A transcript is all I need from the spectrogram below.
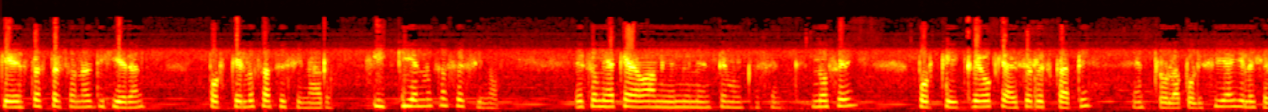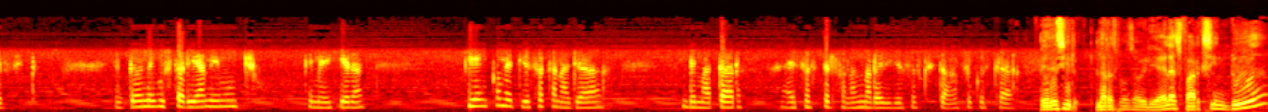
que estas personas dijeran por qué los asesinaron y quién los asesinó. Eso me ha quedado a mí en mi mente muy presente. No sé, porque creo que a ese rescate entró la policía y el ejército. Entonces me gustaría a mí mucho que me dijeran quién cometió esa canallada de matar a esas personas maravillosas que estaban secuestradas. Es decir, la responsabilidad de las FARC sin duda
